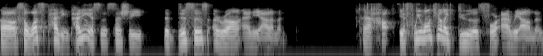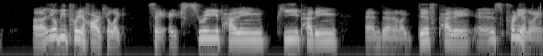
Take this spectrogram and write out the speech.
Uh, so what's padding? Padding is essentially the distance around any element. And how, if we want to like do this for every element, uh, it'll be pretty hard to like say H3 padding, P padding, and then like div padding. is pretty annoying.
